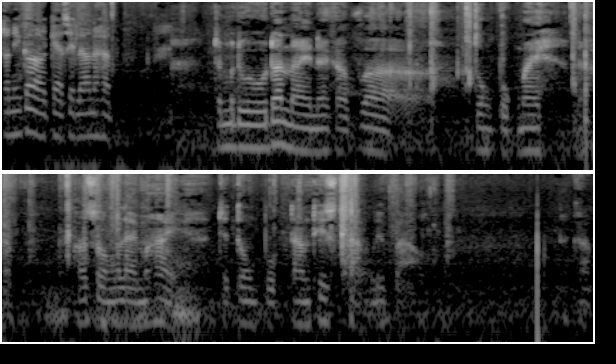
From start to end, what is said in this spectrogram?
ตอนนี้ก็แกะเสร็จแล้วนะครับ จะมาดูด้านในนะครับว่าตรงปกไหมนะครับ เขาส่งอะไรมาให้ จะตรงปกตามที่สั่งหรือเปล่านะครับ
